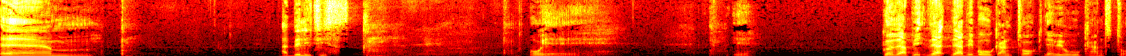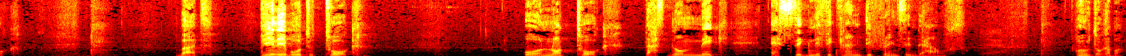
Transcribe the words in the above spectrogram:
um, abilities. Oh, yeah. Yeah. Because there are, there, there are people who can talk, there are people who can't talk. But being able to talk or not talk does not make a significant difference in the house. When we talk about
